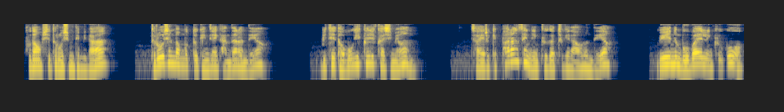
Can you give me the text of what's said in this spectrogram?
부담 없이 들어오시면 됩니다. 들어오시는 방법도 굉장히 간단한데요. 밑에 더보기 클릭하시면 자 이렇게 파란색 링크가 두 개 나오는데요. 위에는 모바일 링크고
